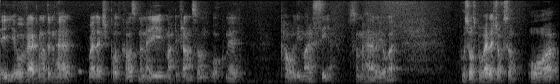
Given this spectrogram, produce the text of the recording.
Hej och välkomna till den här Well Edge podcast med mig Martin Fransson och med Pauli Marcé som är här och jobbar hos oss på Well Edge också. Och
